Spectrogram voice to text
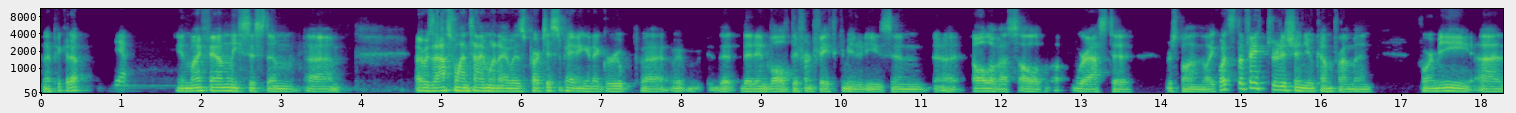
Can I pick it up? Yeah. In my family system, um, I was asked one time when I was participating in a group uh, that that involved different faith communities, and uh, all of us all were asked to respond like, "What's the faith tradition you come from?" And for me, uh,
